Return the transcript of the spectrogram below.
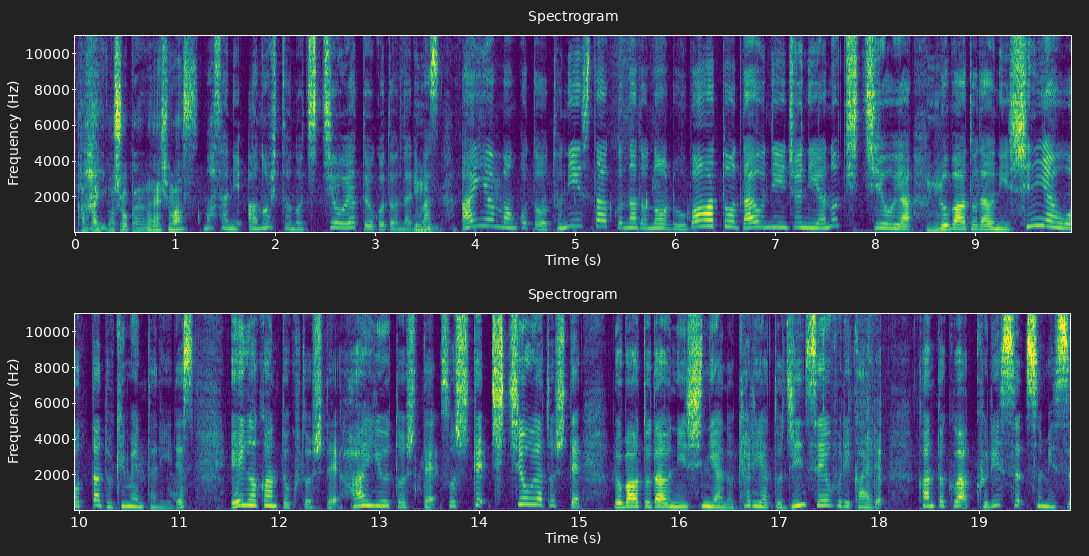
簡単にご紹介お願いします。まさにあの人の父親ということになります、アイアンマンことトニー・スタークなどのロバート・ダウニー・ジュニアの父親、うんロバート・ダウニー・シニアを追ったドキュメンタリーです映画監督として俳優としてそして父親としてロバート・ダウニー・シニアのキャリアと人生を振り返る監督はクリス・スミス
